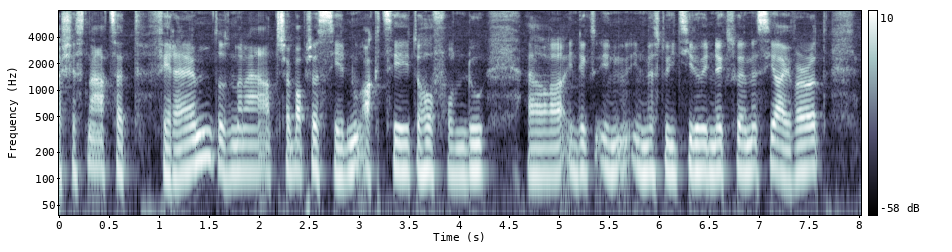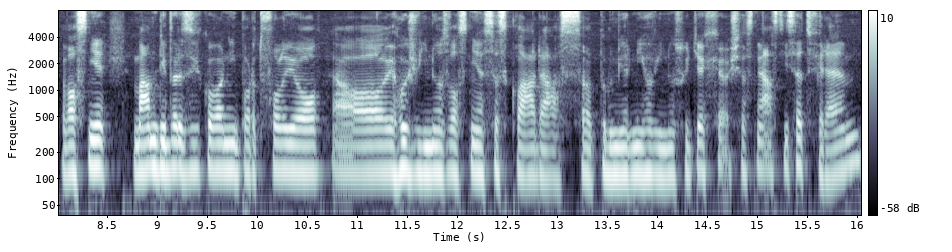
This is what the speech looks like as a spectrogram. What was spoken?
1600 firm, to znamená třeba přes jednu akci toho fondu investující do indexu MSCI World. Vlastně mám diverz diverzifikovaný portfolio, jehož výnos vlastně se skládá z průměrného výnosu těch 1600 firm,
